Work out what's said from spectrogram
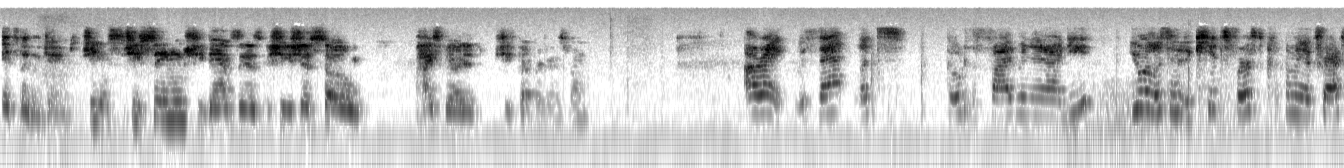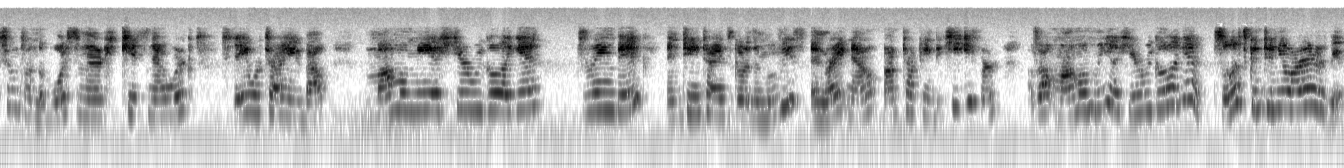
it's Lily James. She can she sings, she dances, she's just so high spirited. She's perfect in this film. All right, with that, let's go to the five minute ID. You are listening to Kids First Coming Attractions on the Voice America Kids Network. Today we're talking about Mamma Mia, Here We Go Again, Dream Big, and Teen Titans Go to the Movies. And right now, I'm talking to Keefer about Mamma Mia, Here We Go Again. So let's continue our interview.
